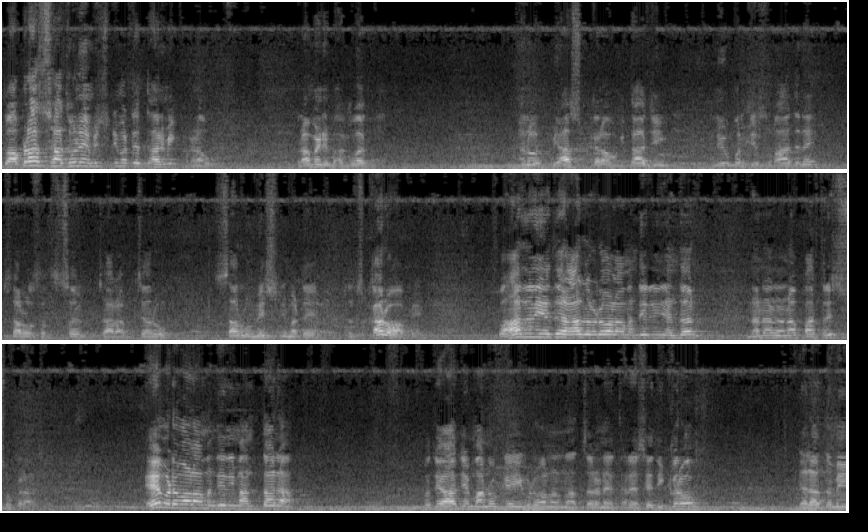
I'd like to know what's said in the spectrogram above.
તો આપણા સાધુને હંમેશની માટે ધાર્મિક ભણાવવું. રામાયણ ભાગવત એનો અભ્યાસ કરાવો. ગીતાજી એની ઉપરથી સમાજને સારો સત્સંગ, સારા વિચારો, સારું હંમેશની માટે સંસ્કારો આપે. સ્વાહારની અંદર આ વડવાળા મંદિરની અંદર નાના નાના પાંત્રીસ છોકરા છે. એ વડવાળા મંદિરની માનતાના પોતે આજે માનો કે એ વડવાળાના ચરણે ધરે છે. દીકરો, પહેલાં તમે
